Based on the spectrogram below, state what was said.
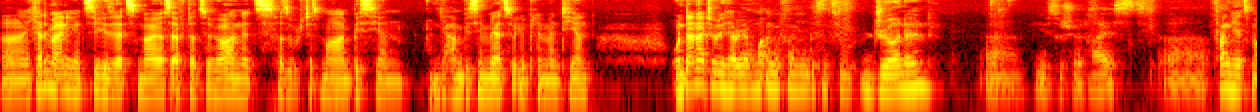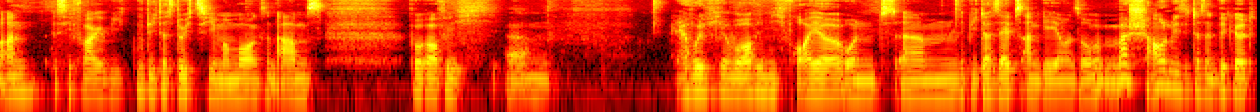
Äh, ich hatte mir eigentlich als Ziel gesetzt, mal das öfter zu hören. Jetzt versuche ich das mal ein bisschen, ja, ein bisschen mehr zu implementieren. Und dann natürlich habe ich auch mal angefangen, ein bisschen zu journalen, äh, wie es so schön heißt. Äh, Fange jetzt mal an. Ist die Frage, wie gut ich das durchziehe, mal morgens und abends, worauf ich, ähm, ja, worauf ich, mich freue und ähm, wie ich das selbst angehe und so. Mal schauen, wie sich das entwickelt.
